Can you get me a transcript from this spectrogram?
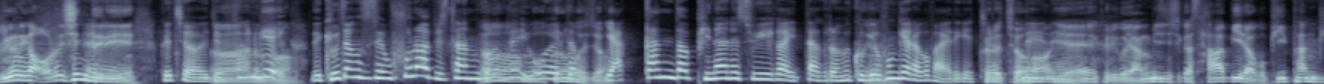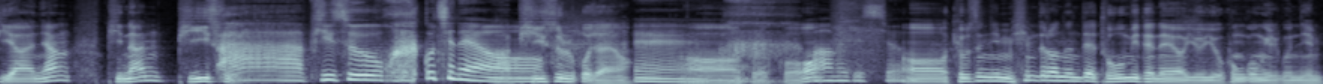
이거는 그냥 어르신들이 그렇죠. 이제 어, 훈계, 거. 근데 교장 선생님 훈화 비슷한 건데 어, 뭐 요거에. 약간 더 비난의 수위가 있다 그러면 그게 네. 훈계라고 봐야 되겠죠. 그렇죠. 네네. 예. 그리고 양미진 씨가 사비라고 비판, 비아냥, 비난, 비수. 아 비수 확 꽂히네요. 아, 비수를 꽂아요. 예. 어, 그렇고. 마음에 드시죠. 어, 교수님 힘들었는데 도움이 되네요. 유유 0019님.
